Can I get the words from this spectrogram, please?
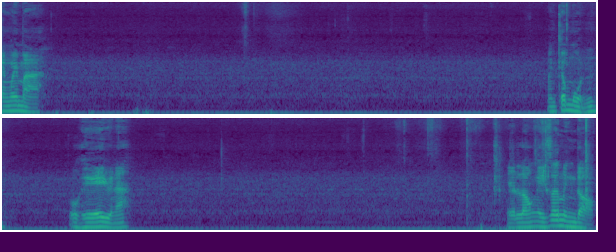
ยังไม่มา มันก็หมุน โอเคอยู่นะ เดี๋ยวลองอีกสักหนึ่งดอก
